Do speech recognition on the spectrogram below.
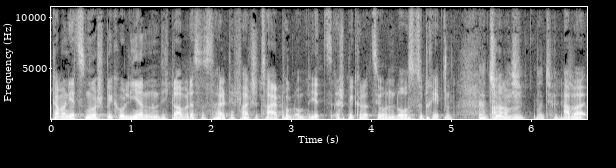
Kann man jetzt nur spekulieren und ich glaube, das ist halt der falsche Zeitpunkt, um jetzt Spekulationen loszutreten. Natürlich, Ähm, natürlich. Aber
